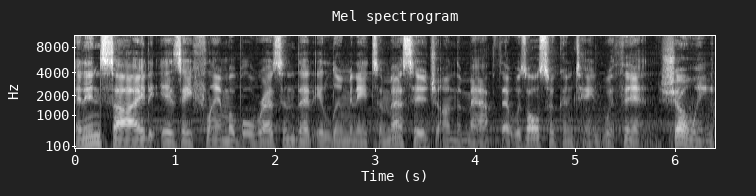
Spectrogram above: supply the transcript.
And inside is a flammable resin that illuminates a message on the map that was also contained within, showing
